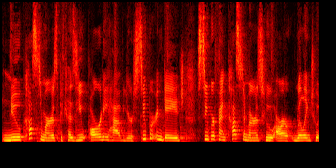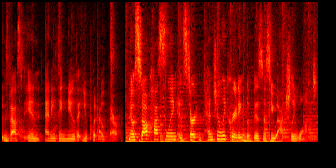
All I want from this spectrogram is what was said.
new new customers because you already have your super engaged, super fan customers who are willing to invest in anything new that you put out there. Now stop hustling and start intentionally creating the business you actually want.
